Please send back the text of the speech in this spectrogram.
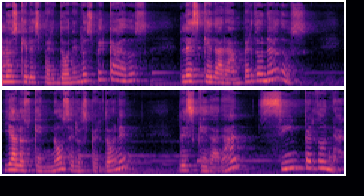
los que les perdonen los pecados, les quedarán perdonados, y a los que no se los perdonen, les quedarán sin perdonar.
